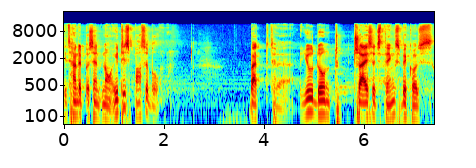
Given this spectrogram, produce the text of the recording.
it's hundred percent no, it is possible. But uh, you don't try such things because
